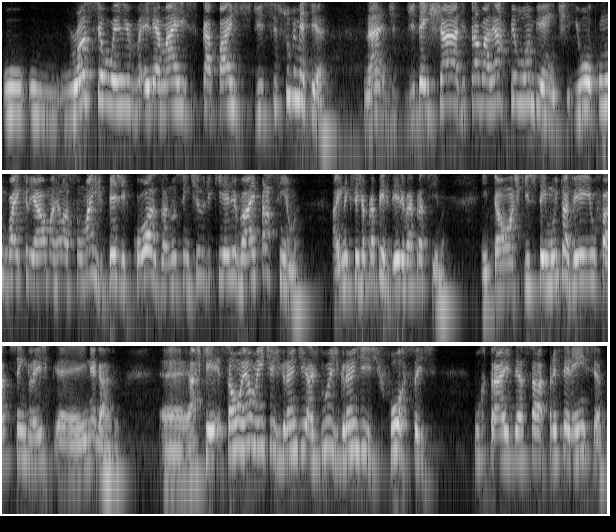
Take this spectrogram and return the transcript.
o, o, o Russell ele, ele é mais capaz de se submeter, né? De, de deixar, de trabalhar pelo ambiente. E o Ocon vai criar uma relação mais belicosa no sentido de que ele vai para cima. Ainda que seja para perder, ele vai para cima. Então, acho que isso tem muito a ver e o fato de ser inglês é inegável. É, acho que são realmente as, grandes, as duas grandes forças por trás dessa preferência,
